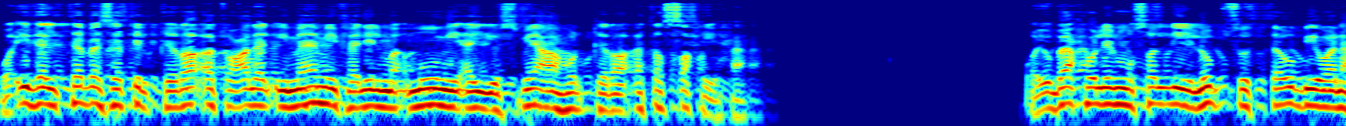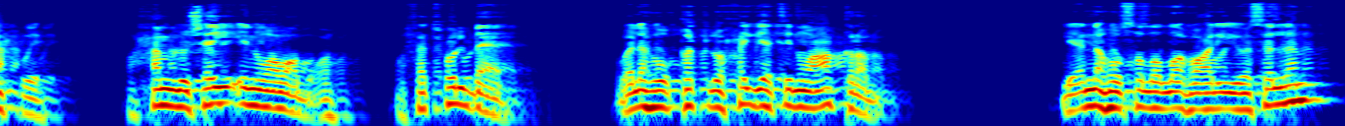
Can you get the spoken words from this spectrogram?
وإذا التبست القراءة على الإمام فللمأموم أن يسمعه القراءة الصحيحة. ويباح للمصلي لبس الثوب ونحوه وحمل شيء ووضعه وفتح الباب وله قتل حية وعقرب. لأنه صلى الله عليه وسلم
